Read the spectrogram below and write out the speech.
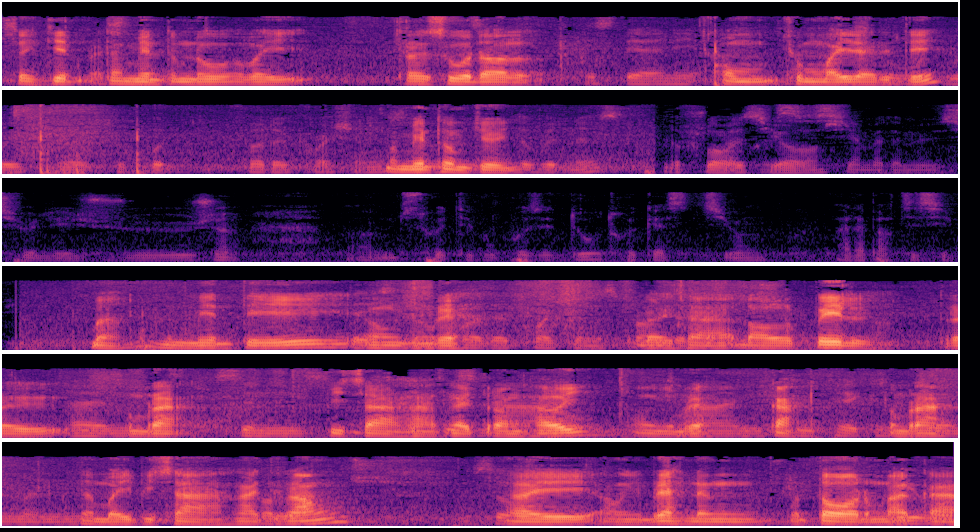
ផ្សេងទៀតតើមានទំនួលអ្វីត្រូវសួរដល់ is there any អ៊ំជុំមីដែរឬទេ wish uh, to put further questions មិនមានទៅអញ្ជើញ to the witness the floor is yours Merci à Madame et Messieurs les juges. Euh, Souhaitez-vous poser d'autres questions à la partie civile បាទមិនមានទេ There អង្គ is ជំ no រះ further questions from ដោយ the សារ bench. ដល់ពេលត្រូវ And សម្រាប់ since ពិសាអាហារថ្ងៃត្រង់ហើយអង្គជំរះ time កាស to take an សម្រាប់ adjournment ដើម្បីពិសាថ្ងៃត្រង់ So ហើយអង្គជំរះនឹងបន្តដំណើរការ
